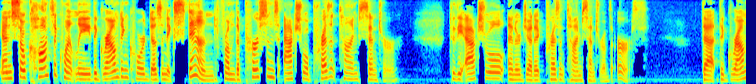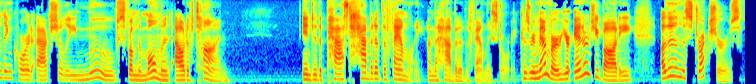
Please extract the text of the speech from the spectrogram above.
And so, consequently, the grounding cord doesn't extend from the person's actual present time center to the actual energetic present time center of the earth. That the grounding cord actually moves from the moment out of time into the past habit of the family and the habit of the family story. Because remember, your energy body, other than the structures,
